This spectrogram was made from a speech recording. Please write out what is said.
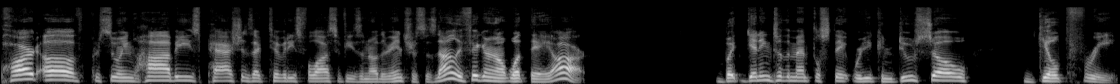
part of pursuing hobbies, passions, activities, philosophies, and other interests is not only figuring out what they are, but getting to the mental state where you can do so guilt free.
